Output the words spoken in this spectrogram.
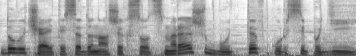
Долучайтеся до наших соцмереж, будьте в курсі подій.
